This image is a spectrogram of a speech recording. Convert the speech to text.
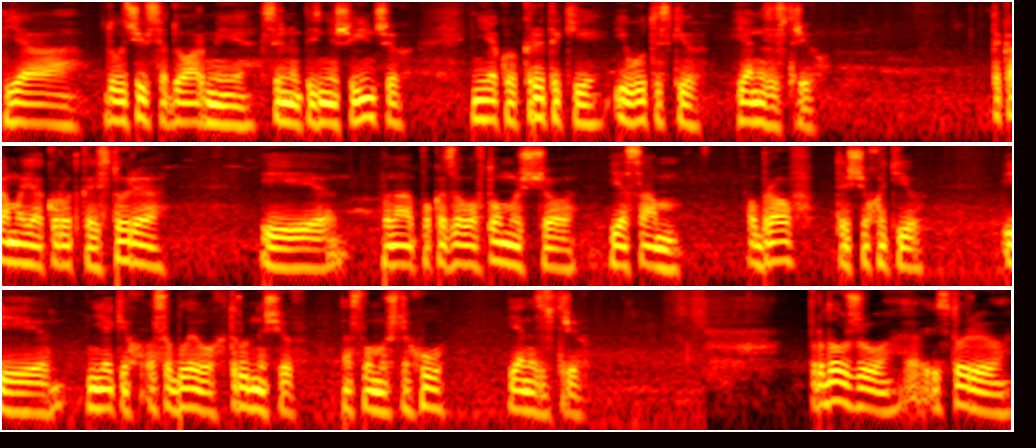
я долучився до армії сильно пізніше інших, ніякої критики і утисків я не зустрів. Така моя коротка історія, і вона показова в тому, що я сам обрав те, що хотів, і ніяких особливих труднощів на своєму шляху я не зустрів. Продовжу е, історію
